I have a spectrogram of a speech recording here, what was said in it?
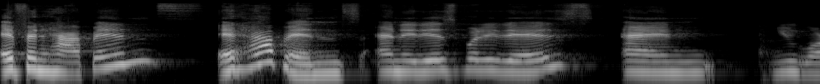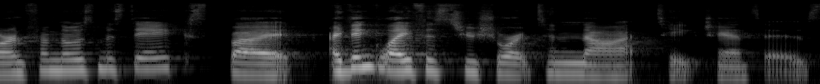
If it happens, it happens and it is what it is. And you learn from those mistakes. But I think life is too short to not take chances.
